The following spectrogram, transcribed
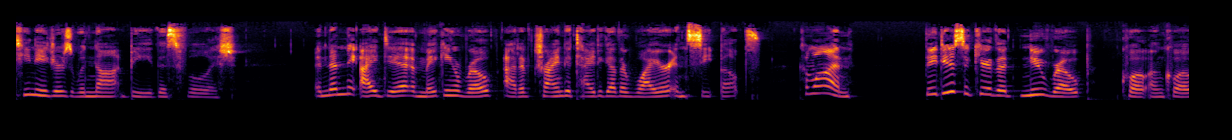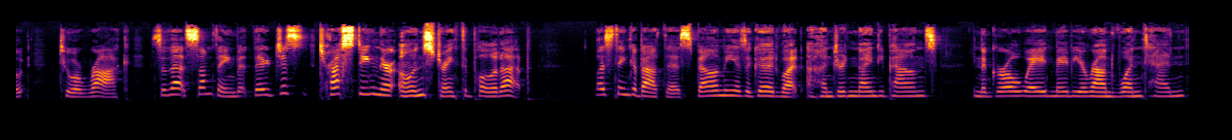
teenagers would not be this foolish. And then the idea of making a rope out of trying to tie together wire and seatbelts. Come on. They do secure the new rope quote unquote, to a rock. So that's something, but they're just trusting their own strength to pull it up. Let's think about this. Bellamy is a good, what, 190 pounds? And the girl weighed maybe around 110?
